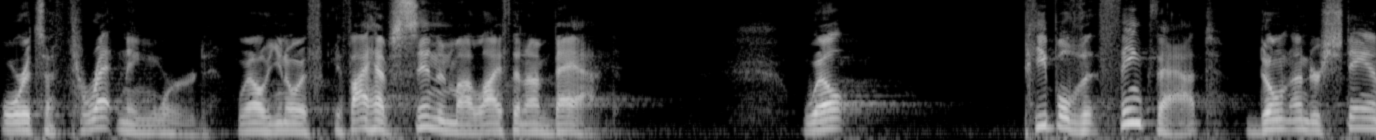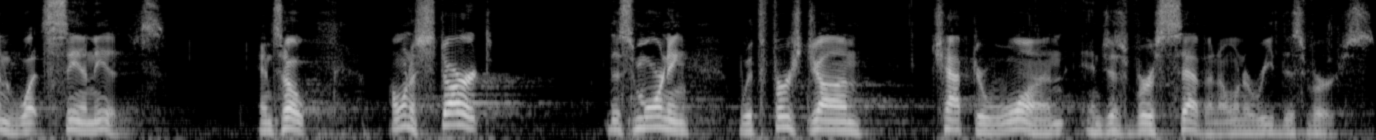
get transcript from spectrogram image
or it's a threatening word. Well, you know, if, if I have sin in my life, then I'm bad. Well, people that think that don't understand what sin is. And so I want to start this morning with 1 John chapter 1 and just verse 7. I want to read this verse.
